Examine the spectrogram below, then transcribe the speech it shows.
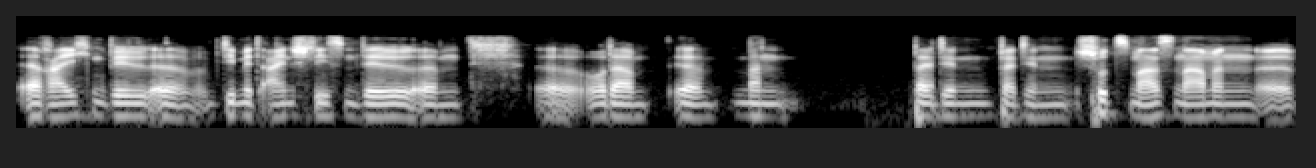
erreichen will, äh, die mit einschließen will, ähm, äh, oder äh, man bei den, bei den Schutzmaßnahmen äh,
